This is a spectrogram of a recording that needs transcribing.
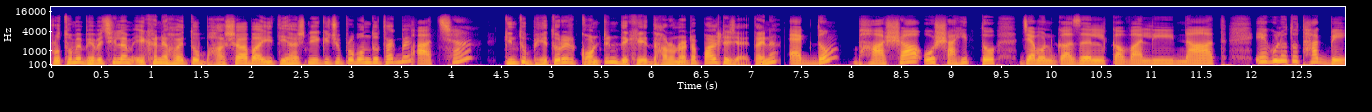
প্রথমে ভেবেছিলাম এখানে হয়তো ভাষা বা ইতিহাস নিয়ে কিছু প্রবন্ধ থাকবে। আচ্ছা। কিন্তু ভেতরের কন্টেন্ট দেখে ধারণাটা পাল্টে যায় তাই না? একদম। ভাষা ও সাহিত্য যেমন গজল কওয়ালি নাথ এগুলো তো থাকবেই।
